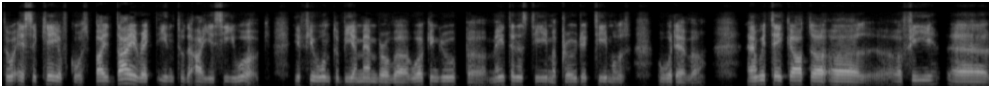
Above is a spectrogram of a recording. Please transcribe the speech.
through SEK, of course, by direct into the IEC work. If you want to be a member of a working group, a maintenance team, a project team, or, or whatever. And we take out a, a, a fee, uh,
